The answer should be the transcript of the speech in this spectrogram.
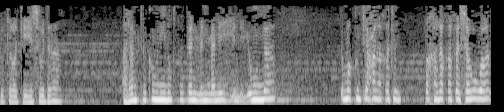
تتركي سدى ألم تكوني نطفة من مني يمنى؟ ثم كنت علقة فخلق فسوى.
